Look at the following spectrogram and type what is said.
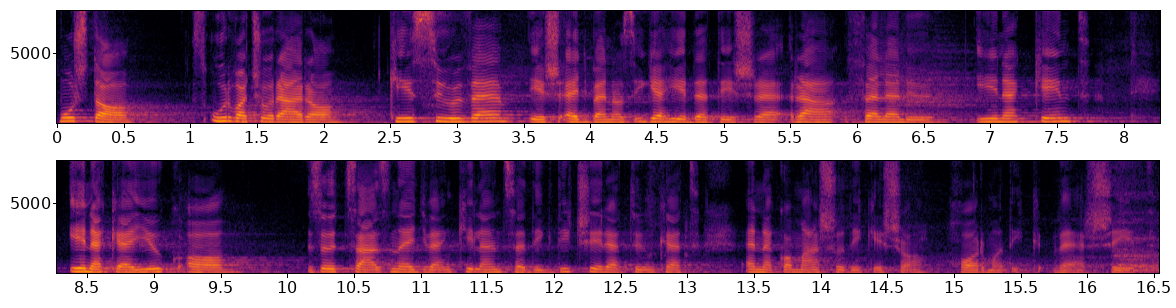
Most az úrvacsorára készülve, és egyben az igehirdetésre rá felelő énekként énekeljük az 549. dicséretünket, ennek a második és a harmadik versét.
